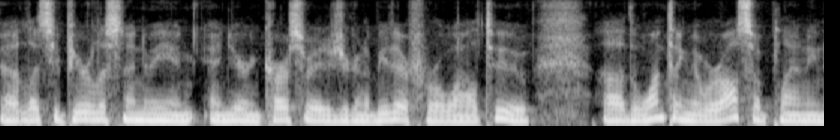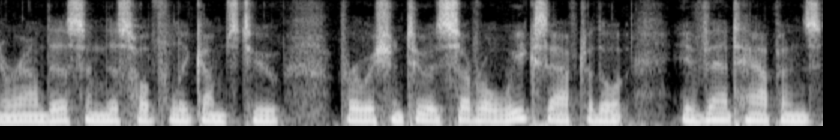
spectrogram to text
uh, let's see if you're listening to me and, and, you're incarcerated, you're going to be there for a while too. Uh, the one thing that we're also planning around this, and this hopefully comes to fruition too, is several weeks after the event happens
